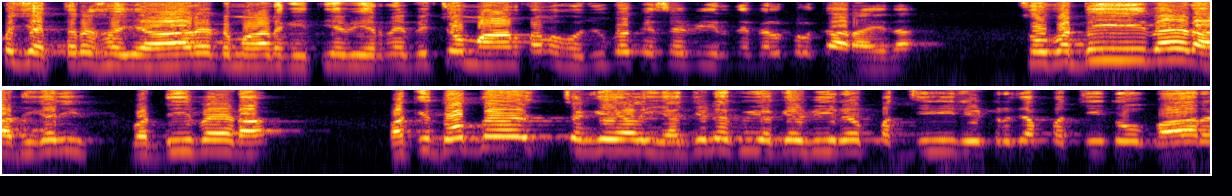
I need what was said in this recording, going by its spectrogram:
75000 ਡਿਮਾਂਡ ਕੀਤੀ ਹੈ ਵੀਰ ਨੇ। ਵਿੱਚੋਂ ਮਾਨਤਨ ਹੋ ਜਾਊਗਾ ਕਿਸੇ ਵੀਰ ਦੇ ਬਿਲਕੁਲ ਘਰ ਆਏ ਦਾ। ਸੋ ਵੱਡੀ ਵਹਿੜ ਆ ਠੀਕ ਹੈ ਜੀ। ਵੱਡੀ ਵਹਿੜ ਆ। ਬਾਕੀ ਦੁੱਧ ਚੰਗੇ ਵਾਲੀ ਆ। ਜਿਹੜੇ ਕੋਈ ਅੱਗੇ ਵੀਰ 25 ਲੀਟਰ ਜਾਂ 25 ਤੋਂ ਬਾਹਰ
